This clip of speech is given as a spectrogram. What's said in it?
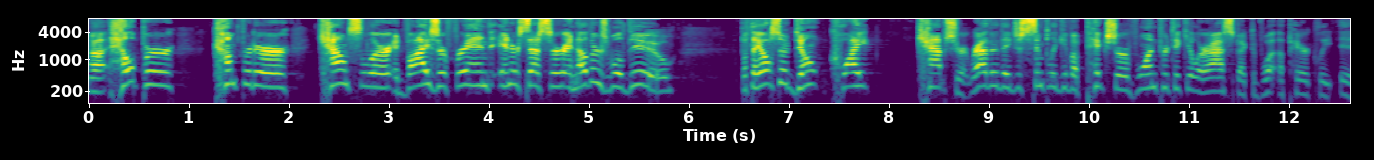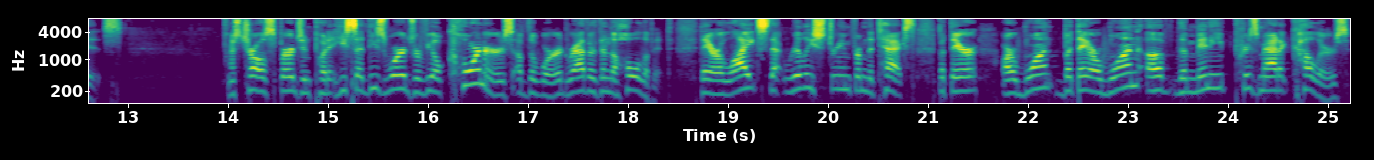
Uh, helper, comforter, counselor, advisor, friend, intercessor, and others will do, but they also don't quite capture it. Rather, they just simply give a picture of one particular aspect of what a paraclete is. As Charles Spurgeon put it, he said these words reveal corners of the word rather than the whole of it. They are lights that really stream from the text, but they are one, but they are one of the many prismatic colors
